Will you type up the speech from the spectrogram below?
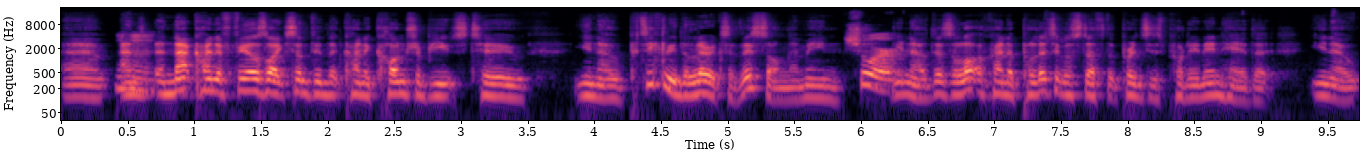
um, and Mhm. and that kind of feels like something that kind of contributes to, you know, particularly the lyrics of this song. I mean, Sure. you know, there's a lot of kind of political stuff that Prince is putting in here that, you know,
